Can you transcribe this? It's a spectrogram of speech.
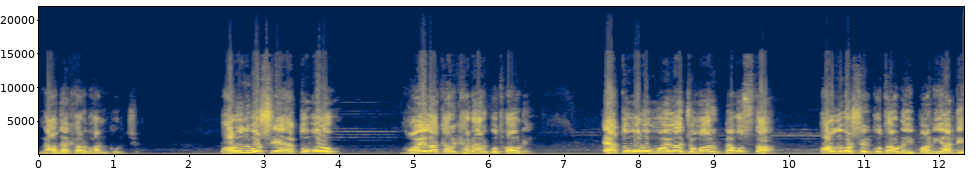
না দেখার ভান করছে। ভারতবর্ষে এত বড় ময়লা কারখানার কোথাও নেই। এত বড় ময়লা জমার ব্যবস্থা ভারতবর্ষের কোথাও নেই। পানিহাটি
